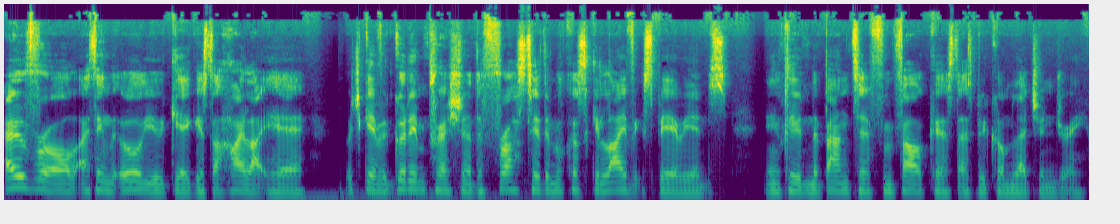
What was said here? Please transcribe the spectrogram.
Overall, I think the Ulu gig is the highlight here, which gave a good impression of the frosty of the Mclusky live experience, including the banter from Falkous that has become legendary.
